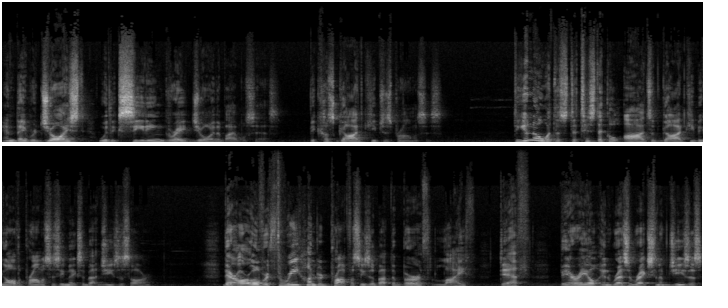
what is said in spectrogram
And they rejoiced with exceeding great joy, the Bible says, because God keeps his promises. Do you know what the statistical odds of God keeping all the promises he makes about Jesus are? There are over 300 prophecies about the birth, life, death, burial, and resurrection of Jesus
